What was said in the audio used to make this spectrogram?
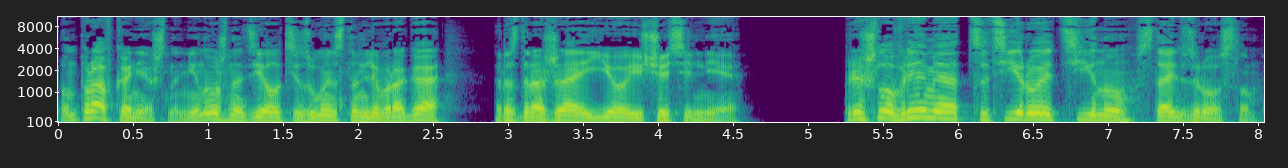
Он прав, конечно, не нужно делать из Уинстонли врага, раздражая ее еще сильнее. Пришло время, цитируя Тину, стать взрослым.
